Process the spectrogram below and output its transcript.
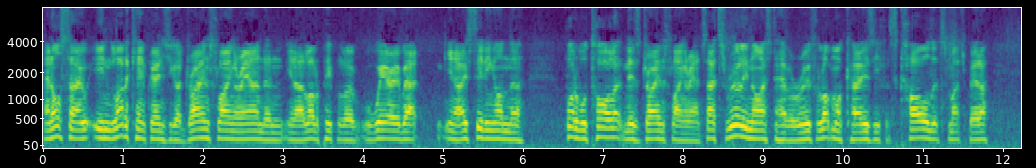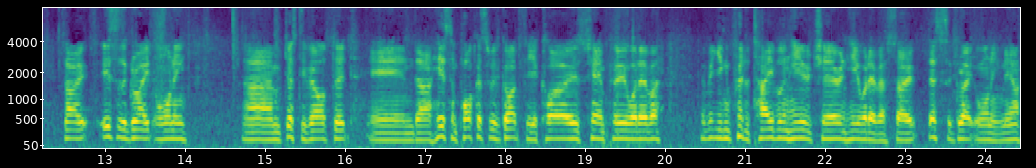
And also in a lot of campgrounds you've got drones flying around and you know a lot of people are wary about you know sitting on the portable toilet and there's drones flying around. So it's really nice to have a roof a lot more cozy. If it's cold it's much better. So this is a great awning um, just developed it and uh, here's some pockets we've got for your clothes shampoo whatever but you can put a table in here a chair in here whatever so that's a great awning now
